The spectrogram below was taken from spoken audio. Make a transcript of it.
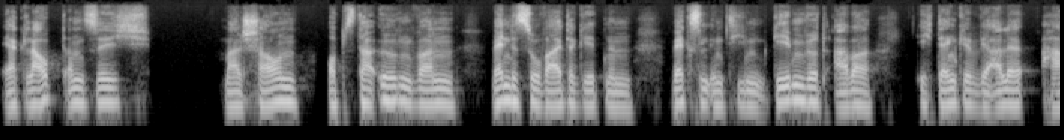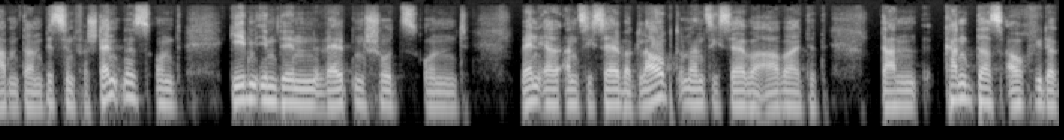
er glaubt an sich. Mal schauen, ob es da irgendwann, wenn es so weitergeht, einen Wechsel im Team geben wird. Aber ich denke, wir alle haben da ein bisschen Verständnis und geben ihm den Welpenschutz. Und wenn er an sich selber glaubt und an sich selber arbeitet, dann kann das auch wieder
